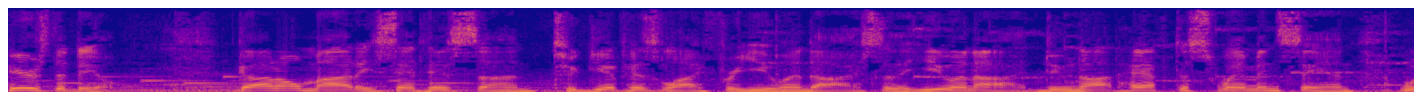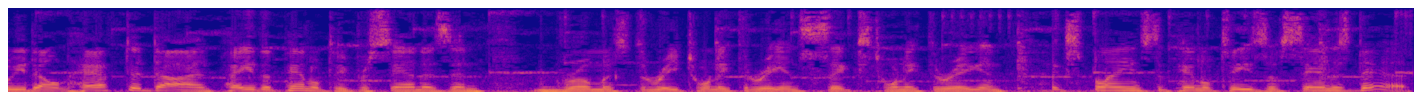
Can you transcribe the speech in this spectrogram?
here's the deal. God Almighty sent His Son to give His life for you and I, so that you and I do not have to swim in sin. We don't have to die and pay the penalty for sin, as in Romans 3.23 and 6.23, and explains the penalties of sin as death.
